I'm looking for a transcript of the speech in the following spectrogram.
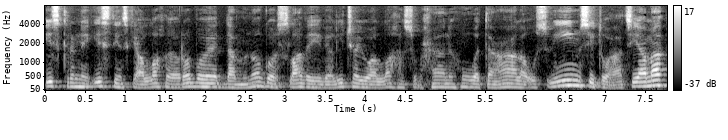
iskrene, istinske Allahove robove da mnogo slave i veličaju Allaha subhanahu wa ta'ala u svim situacijama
